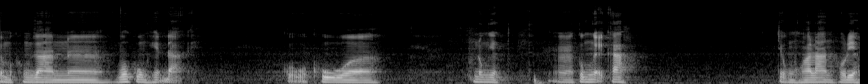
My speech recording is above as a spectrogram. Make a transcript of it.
cho một không gian ờ, vô cùng hiện đại của khu ờ, nông nghiệp ờ, công nghệ cao trồng hoa lan hồ điệp.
